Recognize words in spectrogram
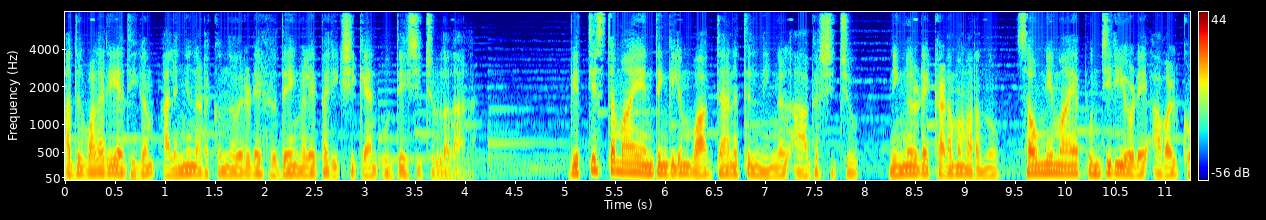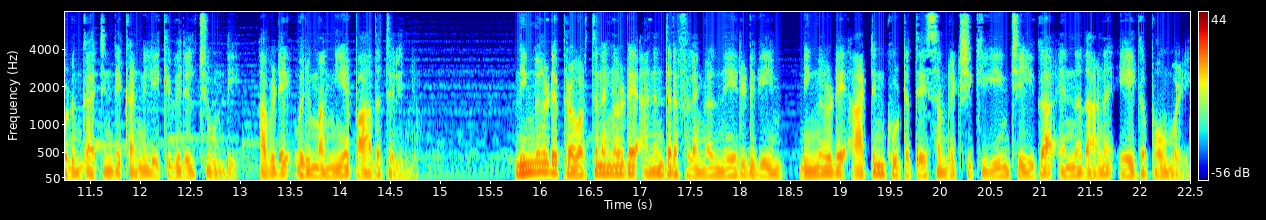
അത് വളരെയധികം അലഞ്ഞു നടക്കുന്നവരുടെ ഹൃദയങ്ങളെ പരീക്ഷിക്കാൻ ഉദ്ദേശിച്ചുള്ളതാണ്. വ്യത്യസ്തമായ എന്തെങ്കിലും വാഗ്ദാനത്തിൽ നിങ്ങൾ ആകർഷിച്ചു നിങ്ങളുടെ കടമ മറന്നു സൗമ്യമായ പുഞ്ചിരിയോടെ അവൾ കൊടുങ്കാറ്റിന്റെ കണ്ണിലേക്ക് വിരൽ ചൂണ്ടി അവിടെ ഒരു മങ്ങിയ പാത തെളിഞ്ഞു. നിങ്ങളുടെ പ്രവർത്തനങ്ങളുടെ അനന്തരഫലങ്ങൾ നേരിടുകയും നിങ്ങളുടെ ആട്ടിൻകൂട്ടത്തെ സംരക്ഷിക്കുകയും ചെയ്യുക എന്നതാണ് ഏക പോംവഴി.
